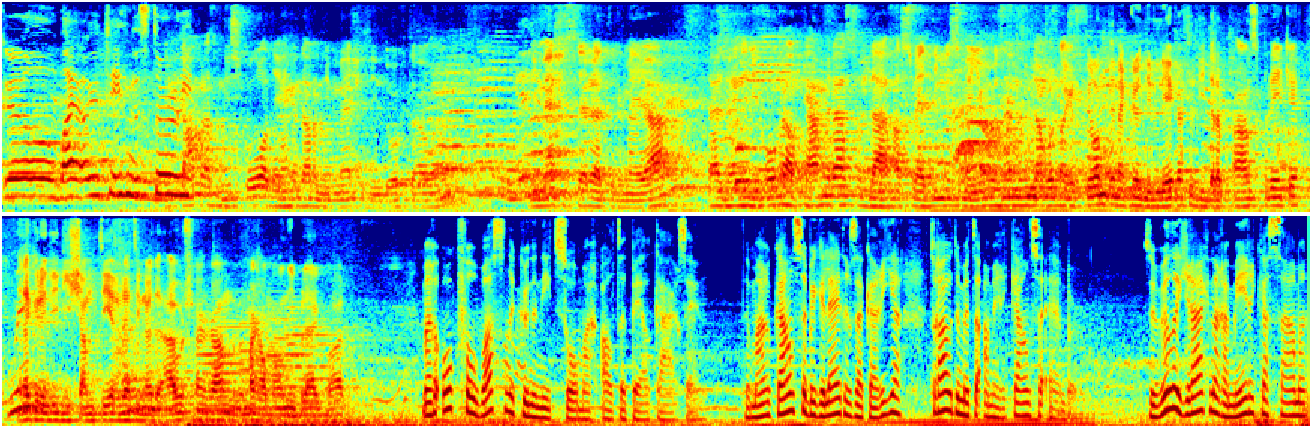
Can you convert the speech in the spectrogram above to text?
girl, why are you chasing the story? Die camera's in die school, die hangen daar om die meisjes in door te houden. Die meisjes dat tegen mij, ja. Er zijn hier overal camera's, omdat als wij dingen met jongens doen, dan wordt dat gefilmd en dan kunnen die leerkrachten die daarop aanspreken. En dan kunnen die die chanteren dat die naar de ouders gaan gaan. Dat mag allemaal niet blijkbaar. Maar ook volwassenen kunnen niet zomaar altijd bij elkaar zijn. De Marokkaanse begeleider Zakaria trouwde met de Amerikaanse Amber. Ze willen graag naar Amerika samen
